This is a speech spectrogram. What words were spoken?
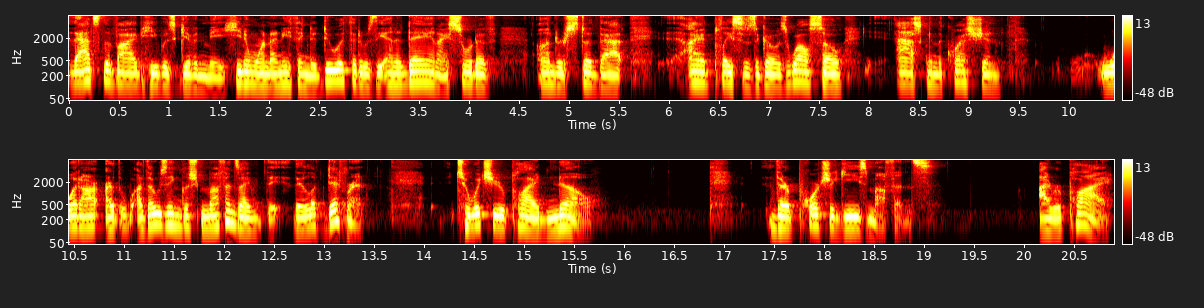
that's the vibe he was giving me. He didn't want anything to do with it. It was the end of the day, and I sort of understood that. I had places to go as well. So asking the question, what are, are, are those English muffins? I, they, they look different. To which he replied, no. They're Portuguese muffins. I reply,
